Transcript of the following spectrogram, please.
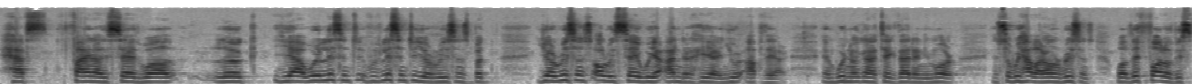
have finally said, well, look, yeah, we listen to, we've listened to your reasons, but your reasons always say we are under here and you're up there, and we're not going to take that anymore. And so we have our own reasons. Well, they follow this,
